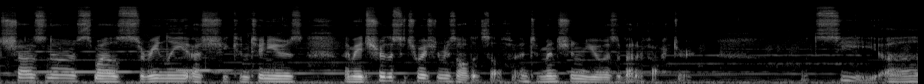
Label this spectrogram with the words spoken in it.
Chasna smiles serenely as she continues, I made sure the situation resolved itself, and to mention you as a benefactor. Let's see, uh,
